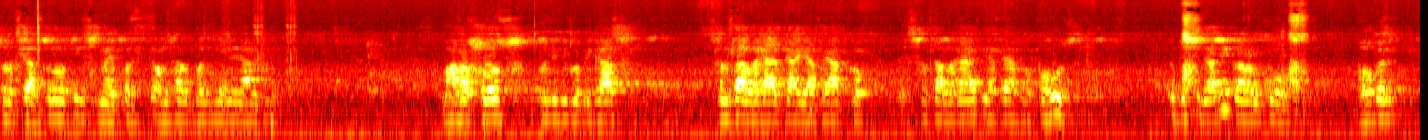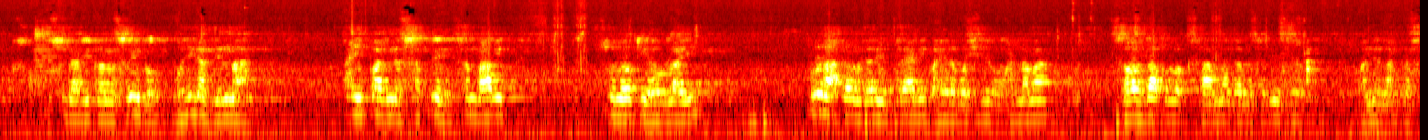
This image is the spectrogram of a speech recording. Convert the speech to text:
सुरक्षा चुनौती समय परिस्थिति अनुसार बदलिँदै जान्छ मानव सोच प्रविधिको विकास, संसार लगायतका यातायातको संसार लगायत यातायातको पहुँच विश्वव्यापीकरणको भौगोलिक विश्वव्यापीकरणसँगै भोलिका दिनमा आइपर्न सक्ने सम्भावित चुनौतीहरूलाई पूर्ण आकलन तयारी भएर बसिरहेको खण्डमा सहजतापूर्वक सामना गर्न सकिन्छ। भन्ने लाग्दछ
